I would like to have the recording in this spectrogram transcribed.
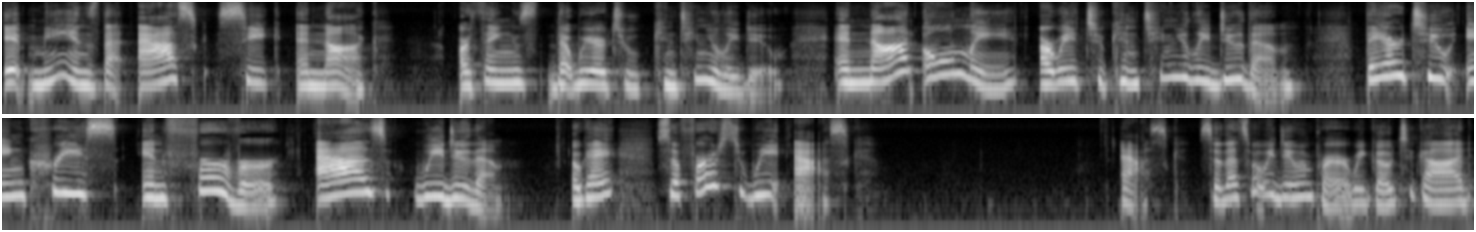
It means that ask, seek, and knock are things that we are to continually do. And not only are we to continually do them, they are to increase in fervor as we do them. Okay? So first we ask. Ask. So that's what we do in prayer. We go to God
